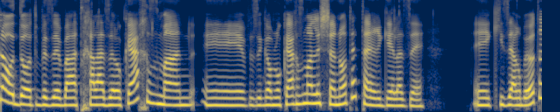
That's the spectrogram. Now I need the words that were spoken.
להודות בזה בהתחלה, זה לוקח זמן, אה, וזה גם לוקח זמן לשנות את ההרגל הזה. אה, כי זה הרבה יותר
